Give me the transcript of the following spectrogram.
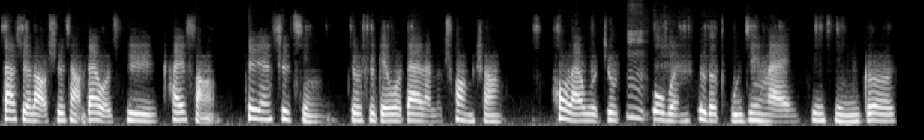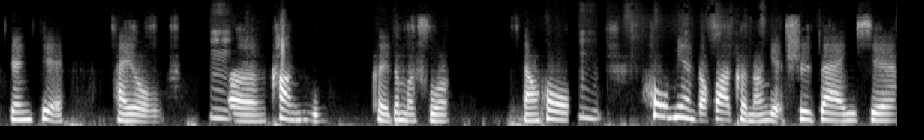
大学老师想带我去开房，这件事情就是给我带来了创伤。后来我就通过文字的途径来进行一个宣泄，还有呃抗议，可以这么说。然后嗯，后面的话可能也是在一些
